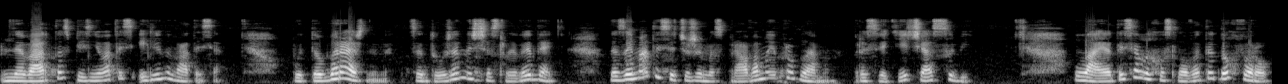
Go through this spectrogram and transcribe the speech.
не варто спізнюватись і лінуватися. Будьте обережними, це дуже нещасливий день. Не займайтеся чужими справами і проблемами, присвятіть час собі. Лаятися, лихословити до хвороб.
